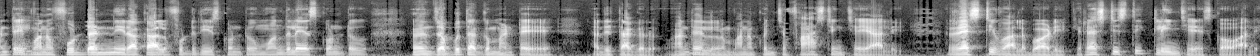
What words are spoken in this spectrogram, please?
అంటే మనం ఫుడ్ అన్ని రకాల ఫుడ్ తీసుకుంటూ మందులు వేసుకుంటూ జబ్బు తగ్గమంటే అది తగ్గదు అంటే మనం కొంచెం ఫాస్టింగ్ చేయాలి. రెస్ట్ ఇవ్వాలి బాడీకి. రెస్ట్ ఇస్తే క్లీన్ చేసుకోవాలి.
